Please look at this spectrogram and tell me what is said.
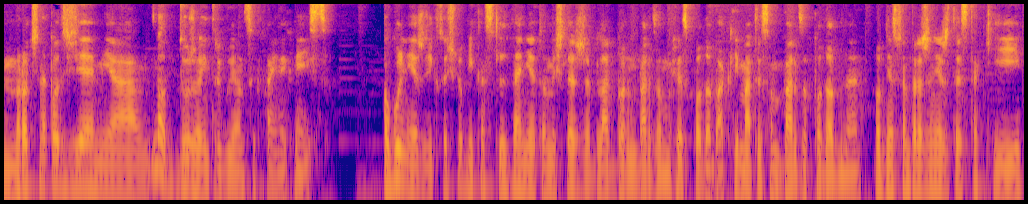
Mroczne podziemia, no dużo intrygujących, fajnych miejsc. Ogólnie, jeżeli ktoś lubi Castlevania, to myślę, że Bloodborne bardzo mu się spodoba. Klimaty są bardzo podobne. Odniosłem wrażenie, że to jest taki,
